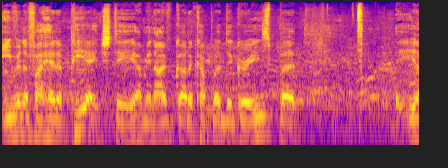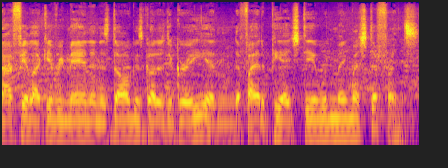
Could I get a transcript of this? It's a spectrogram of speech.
even if I had a PhD, I mean, I've got a couple of degrees, but you know, I feel like every man and his dog has got a degree, and if I had a PhD, it wouldn't make much difference.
